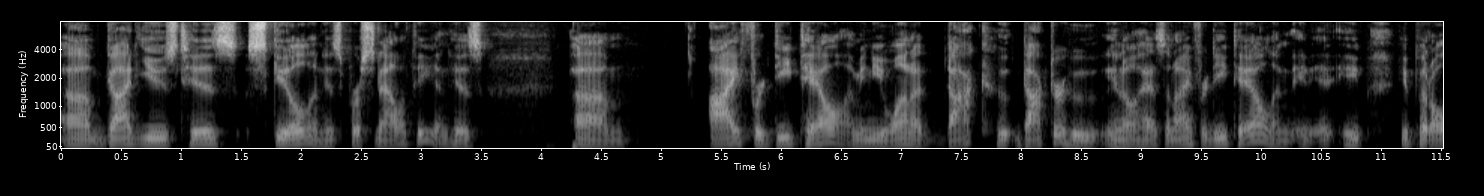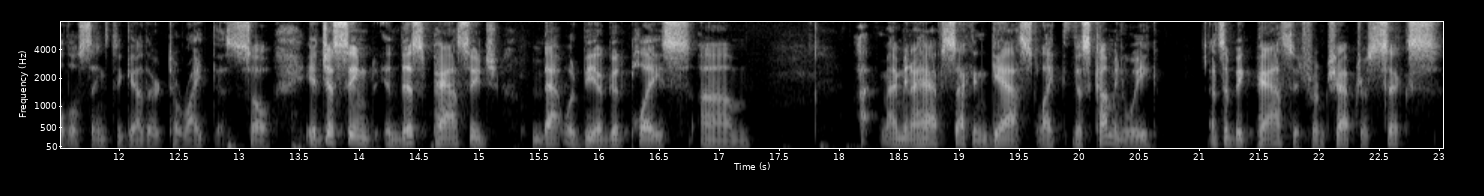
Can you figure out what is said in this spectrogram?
Um, God used his skill and his personality and his um, eye for detail. I mean, you want a doc who, doctor who you know has an eye for detail, and he- he put all those things together to write this. So it just seemed in this passage Hmm. that would be a good place. Um, I, I mean, I have second guessed like this coming week. That's a big passage from chapter 6,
